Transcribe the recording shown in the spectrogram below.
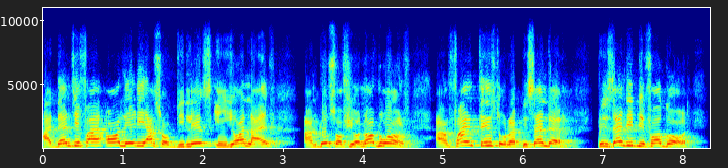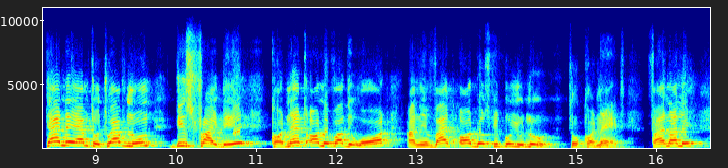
Identify all areas of delays in your life and those of your loved ones and find things to represent them present it before God. 10 a.m. to 12 noon this Friday. Connect all over the world and invite all those people you know to connect. Finally,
